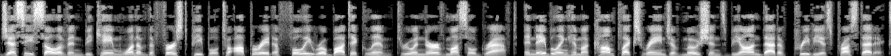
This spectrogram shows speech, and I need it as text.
Jesse Sullivan became one of the first people to operate a fully robotic limb through a nerve muscle graft, enabling him a complex range of motions beyond that of previous prosthetics.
